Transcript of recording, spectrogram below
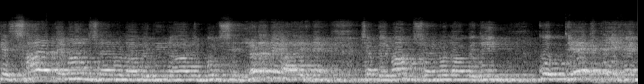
कि शायद इमाम जैनदीन आज मुझसे लड़ने आए हैं। जब इमाम जैनदीन को देखते हैं,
